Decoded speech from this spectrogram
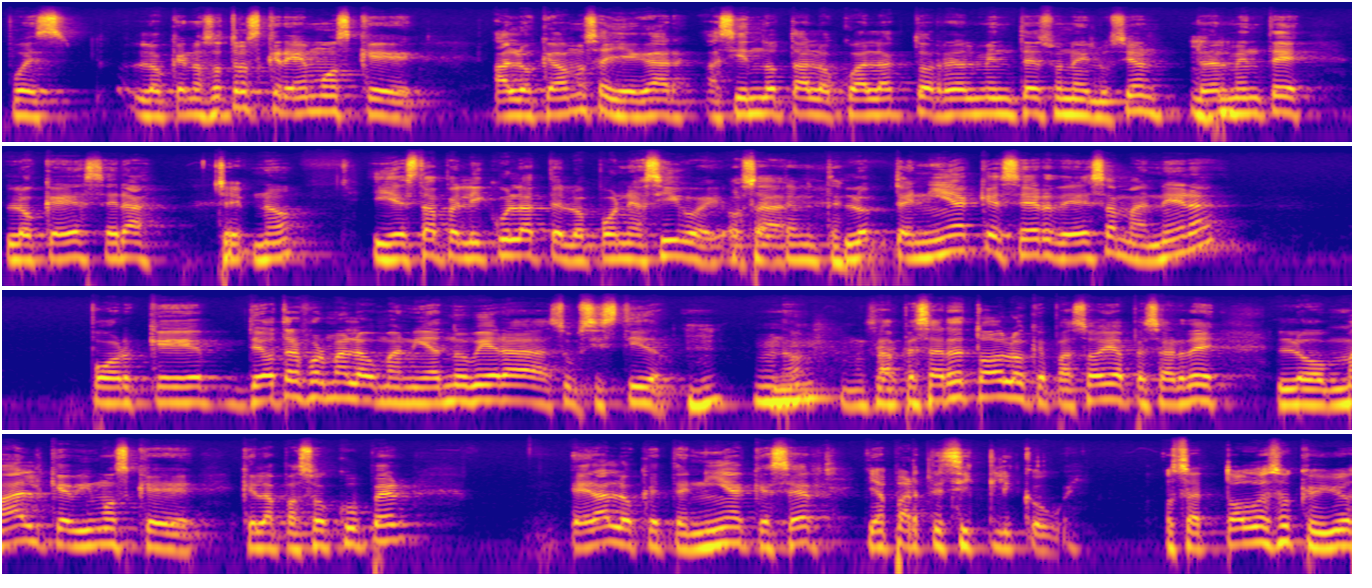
pues lo que nosotros creemos que a lo que vamos a llegar haciendo tal o cual acto realmente es una ilusión. Realmente lo que es será. Sí. ¿No? Y esta película te lo pone así, güey. O sea, lo, tenía que ser de esa manera porque de otra forma la humanidad no hubiera subsistido. ¿no? A pesar de todo lo que pasó y a pesar de lo mal que vimos que, que la pasó Cooper, era lo que tenía que ser. Y aparte cíclico, güey. O sea, todo eso que vivió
